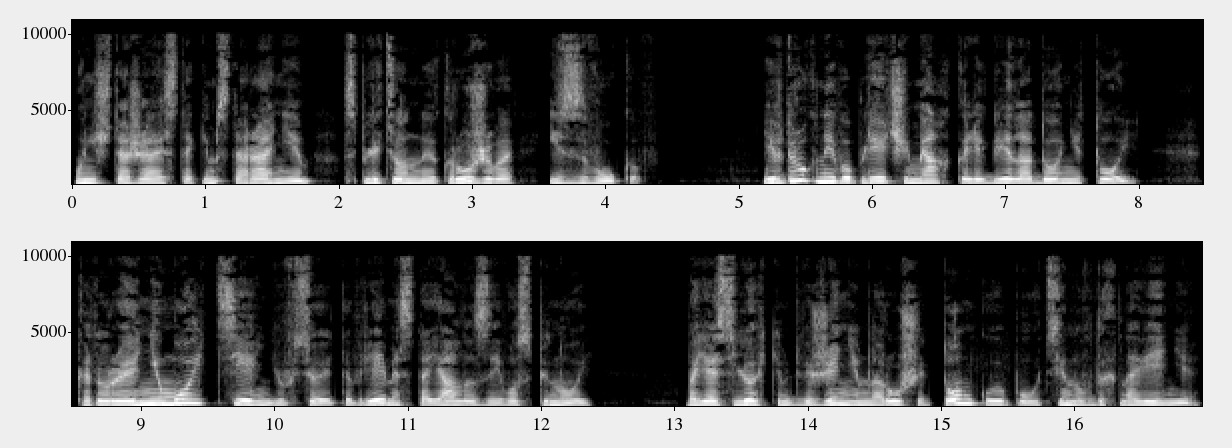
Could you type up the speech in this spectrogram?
уничтожая с таким старанием сплетенное кружево из звуков. И вдруг на его плечи мягко легли ладони той, которая немой тенью все это время стояла за его спиной, боясь легким движением нарушить тонкую паутину вдохновения.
